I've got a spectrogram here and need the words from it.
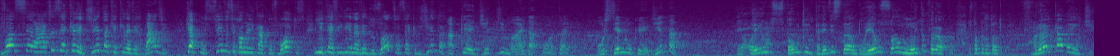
Você acha, você acredita que aquilo é verdade? Que é possível se comunicar com os mortos e interferir na vida dos outros? Você acredita? Acredito demais da conta. Você não acredita? Eu, eu estou te entrevistando. Eu sou muito franco. Estou perguntando francamente.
